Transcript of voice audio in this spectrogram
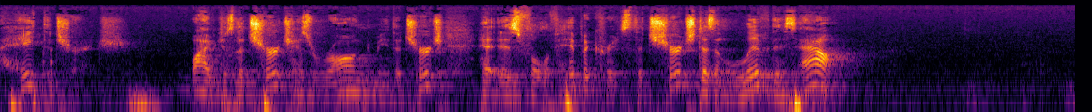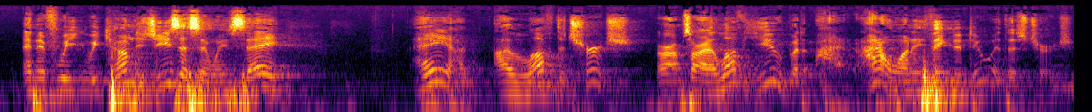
I hate the church. Why? Because the church has wronged me. The church is full of hypocrites. The church doesn't live this out. And if we, we come to Jesus and we say, hey, I, I love the church, or I'm sorry, I love you, but I, I don't want anything to do with this church.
